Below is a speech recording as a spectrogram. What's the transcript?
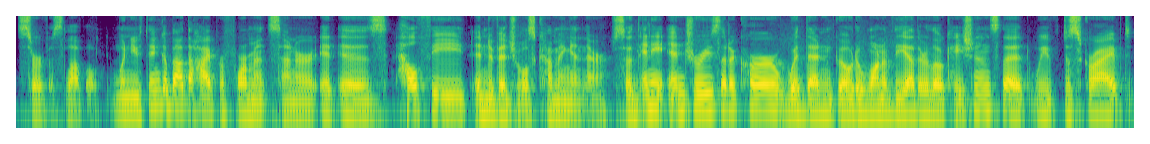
service level. When you think about the High Performance Center, it is healthy individuals coming in there. So any injuries that occur would then go to one of the other locations that we've described,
